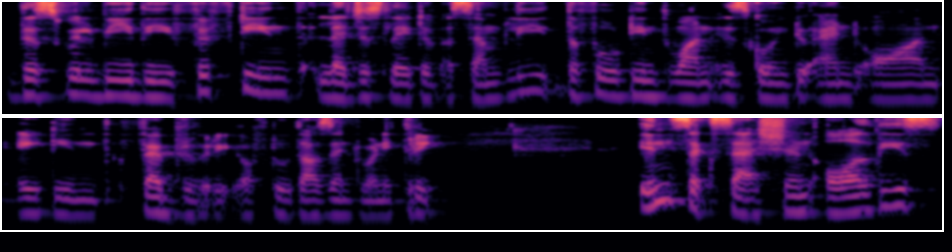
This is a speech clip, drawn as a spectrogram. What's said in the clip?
This will be the 15th Legislative Assembly. The 14th one is going to end on 18th February of 2023. In succession, all these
